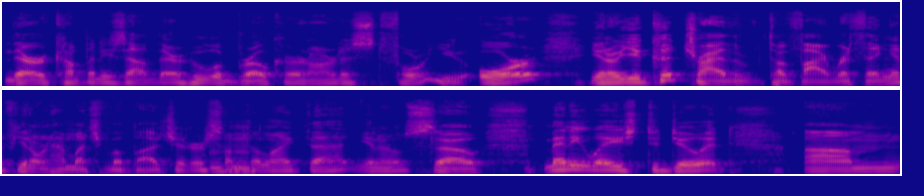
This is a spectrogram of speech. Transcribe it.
There are companies out there who will broker an artist for you, or you know, you could try the, the Fiverr thing if you don't have much of a budget or something like that, you know. So many ways to do it. Um,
